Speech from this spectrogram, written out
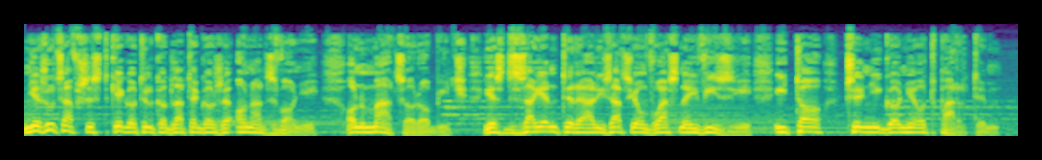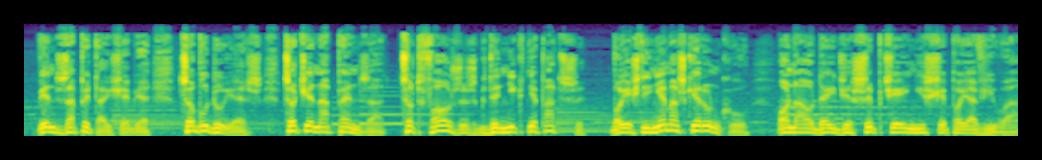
Nie rzuca wszystkiego tylko dlatego, że ona dzwoni. On ma co robić. Jest zajęty realizacją własnej wizji i to czyni go nieodpartym. Więc zapytaj siebie, co budujesz, co cię napędza, co tworzysz, gdy nikt nie patrzy. Bo jeśli nie masz kierunku, ona odejdzie szybciej niż się pojawiła.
